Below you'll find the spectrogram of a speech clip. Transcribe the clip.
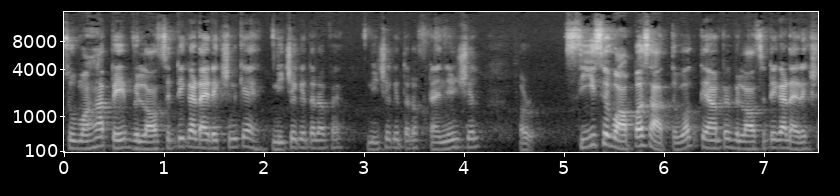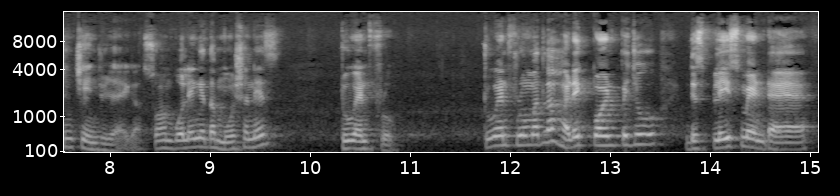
सो so, वहाँ पे वेलोसिटी का डायरेक्शन क्या है? नीचे की तरफ़ है। नीचे की तरफ़ टेंजेंशियल और सी से वापस आते वक्त यहाँ पे वेलोसिटी का डायरेक्शन चेंज हो जाएगा। सो so, हम बोलेंगे the motion is to and fro to and fro मतलब हर एक पॉइंट पे जो डिस्प्लेसमेंट है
